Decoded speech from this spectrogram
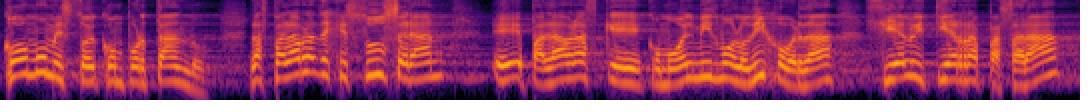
cómo me estoy comportando. Las palabras de Jesús serán eh, palabras que, como él mismo lo dijo, ¿verdad? Cielo y tierra pasará,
